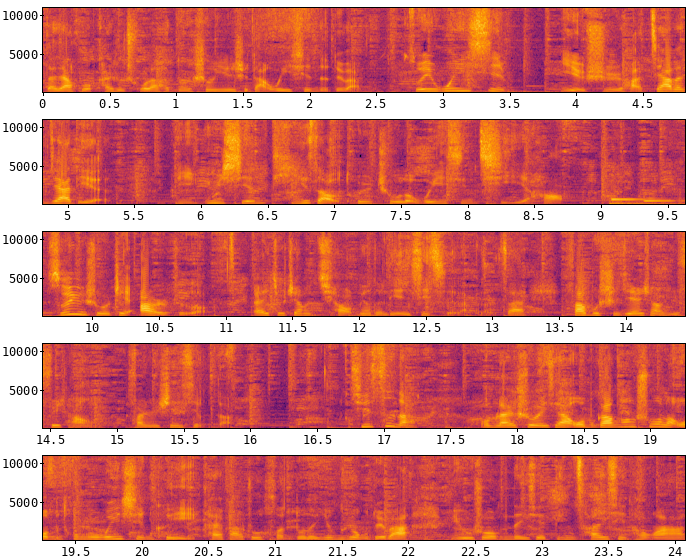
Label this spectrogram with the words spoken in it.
大家伙开始出来很多声音是打微信的，对吧？所以微信。也是哈，加班加点，比预先提早推出了微信企业号，所以说这二者，哎，就这样巧妙的联系起来了，在发布时间上是非常发人深省的。其次呢，我们来说一下，我们刚刚说了，我们通过微信可以开发出很多的应用，对吧？比如说我们的一些订餐系统啊，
